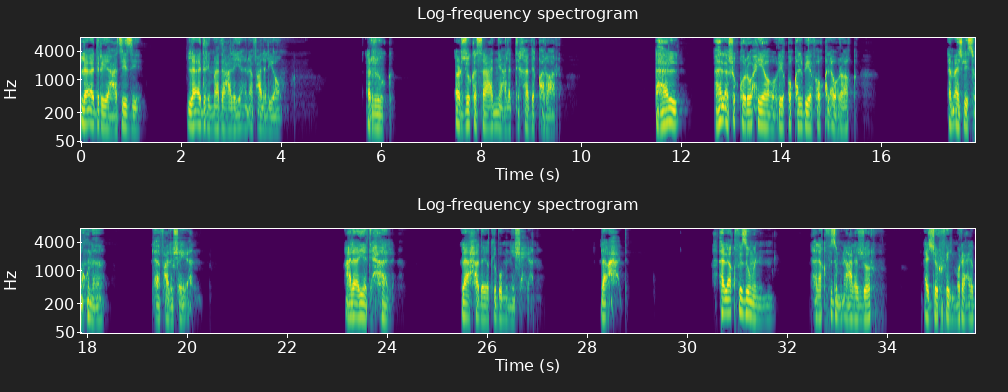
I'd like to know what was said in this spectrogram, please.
لا أدري يا عزيزي. لا أدري ماذا علي أن أفعل اليوم. أرجوك. أرجوك ساعدني على اتخاذ قرار. هل هل أشق روحي وأريق قلبي فوق الأوراق؟ أم أجلس هنا؟ لا أفعل شيئا. على أي حال لا أحد يطلب مني شيئا. لا أحد. هل أقفز من هل أقفز من أعلى الجرف؟ الجرف المرعب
